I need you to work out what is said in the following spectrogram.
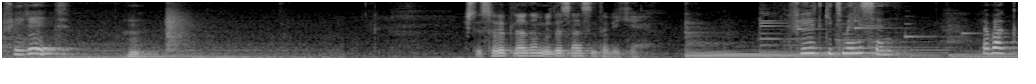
Ferit. İşte sebeplerden biri de sensin tabii ki. Ferit gitmelisin. Ya bak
